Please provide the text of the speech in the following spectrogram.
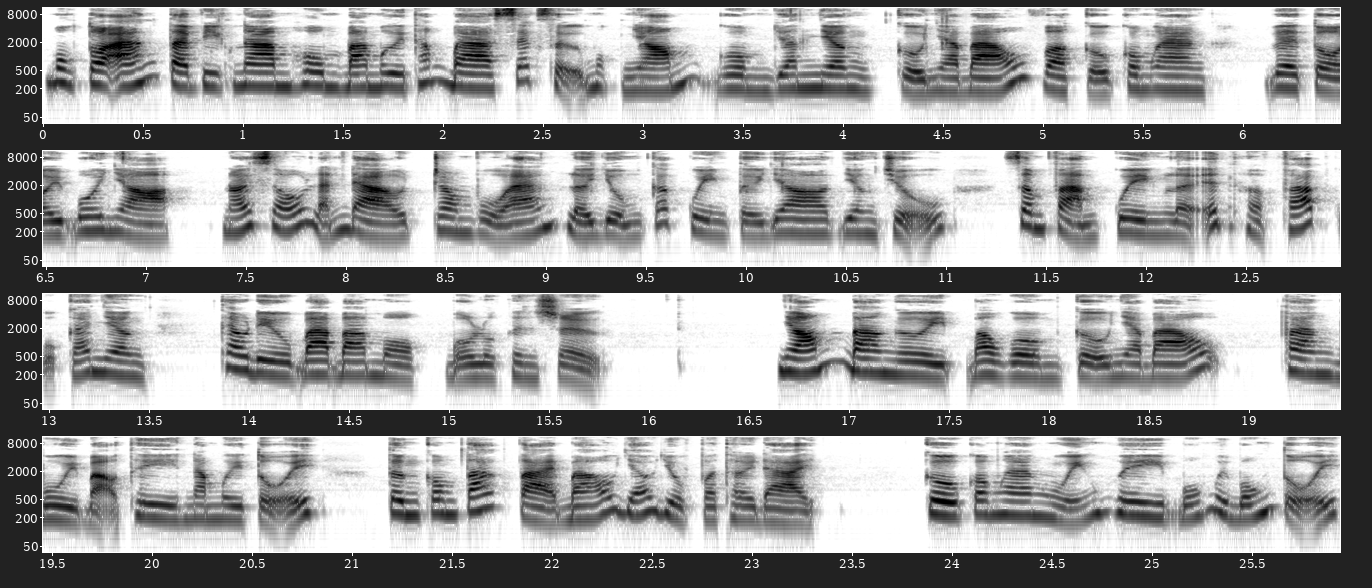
Một tòa án tại Việt Nam hôm 30 tháng 3 xét xử một nhóm gồm doanh nhân, cựu nhà báo và cựu công an về tội bôi nhọ, nói xấu lãnh đạo trong vụ án lợi dụng các quyền tự do dân chủ, xâm phạm quyền lợi ích hợp pháp của cá nhân theo Điều 331 Bộ Luật Hình sự. Nhóm ba người bao gồm cựu nhà báo Phan Bùi Bảo Thi, 50 tuổi, từng công tác tại báo Giáo dục và Thời đại, cựu công an Nguyễn Huy, 44 tuổi,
